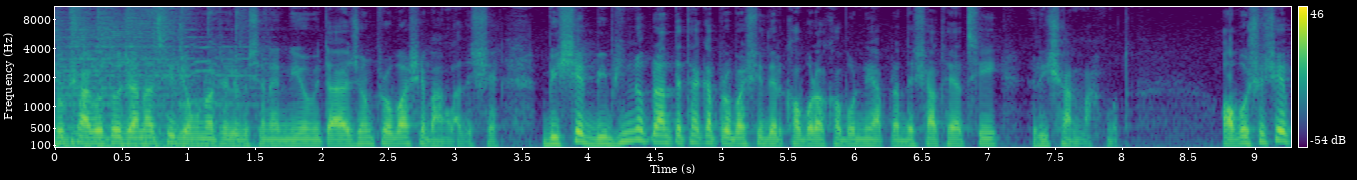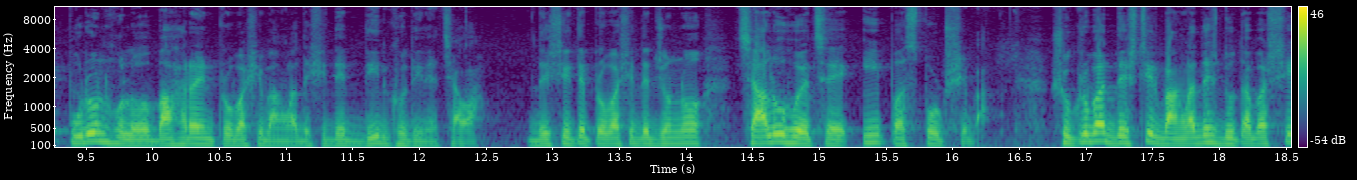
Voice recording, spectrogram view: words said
দর্শক স্বাগত জানাচ্ছি। যমুনা টেলিভিশনের নিয়মিত আয়োজন প্রবাসে বাংলাদেশে। বিশ্বের বিভিন্ন প্রান্তে থাকা প্রবাসীদের খবরাখবর নিয়ে আপনাদের সাথে আছি রিশান মাহমুদ। অবশেষে পূরণ হলো বাহরাইন প্রবাসী বাংলাদেশিদের দীর্ঘদিনের চাওয়া। দেশটিতে প্রবাসীদের জন্য চালু হয়েছে ই পাসপোর্ট সেবা। শুক্রবার দেশটির বাংলাদেশ দূতাবাসে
